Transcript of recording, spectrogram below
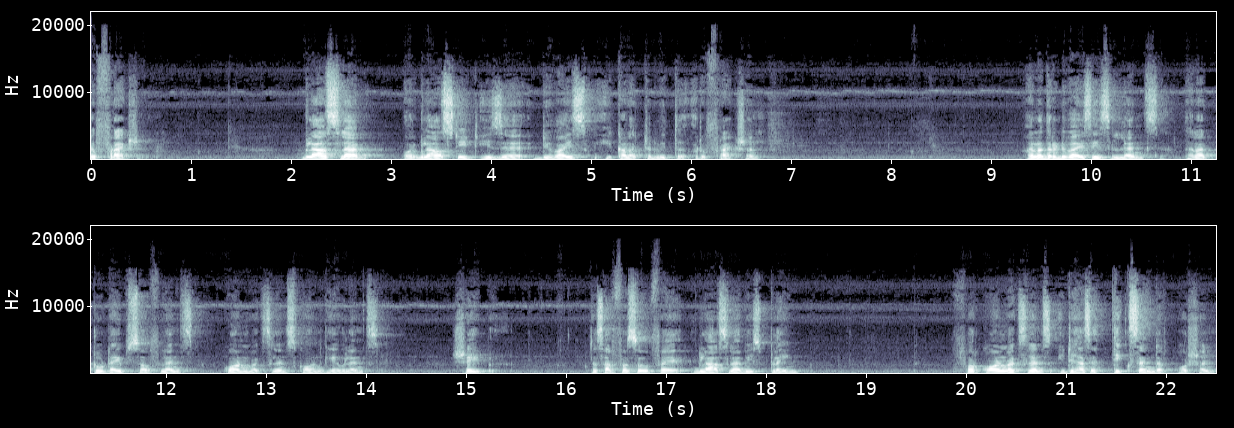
Refraction. Glass slab or glass slit is a device connected with refraction. Another device is lens. There are two types of lens convex lens, concave lens. Shape The surface of a glass slab is plain. For convex lens, it has a thick center portion.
